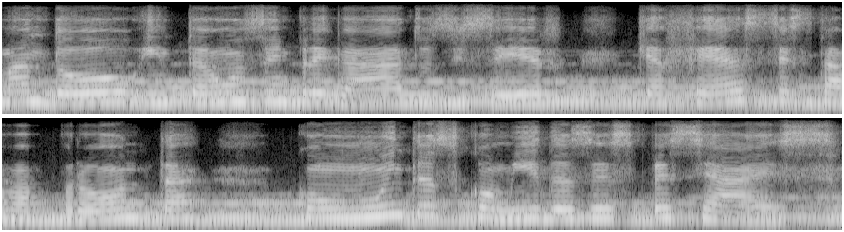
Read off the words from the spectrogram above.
Mandou então os empregados dizer que a festa estava pronta com muitas comidas especiais.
